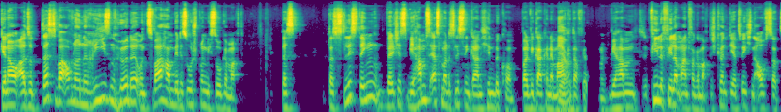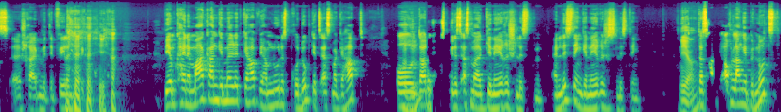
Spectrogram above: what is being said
Genau, also das war auch noch eine Riesenhürde. Und zwar haben wir das ursprünglich so gemacht. Das, das Listing, welches, wir haben es erstmal das Listing gar nicht hinbekommen, weil wir gar keine Marke ja. dafür hatten. Wir haben viele Fehler am Anfang gemacht. Ich könnte jetzt wirklich einen Aufsatz äh, schreiben mit den Fehlern, die ja. Wir haben keine Marke angemeldet gehabt, wir haben nur das Produkt jetzt erstmal gehabt. Und mhm. dadurch mussten wir das erstmal generisch listen. Ein Listing, generisches Listing. Ja. Das haben wir auch lange benutzt,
